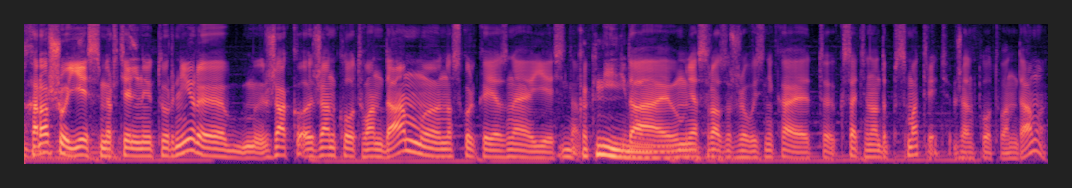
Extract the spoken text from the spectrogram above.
хорошо, есть смертельные турниры. Жак, Жан-Клод Ван Дам, насколько я знаю, есть. Ну, как минимум. Да, у меня сразу же возникает... Кстати, надо посмотреть Жан-Клод Ван Дамма.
